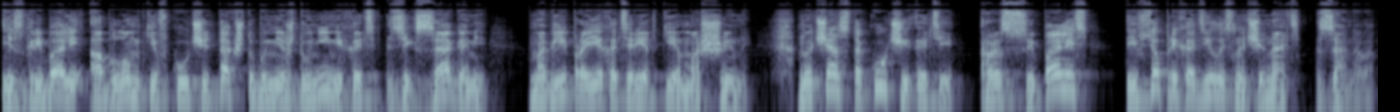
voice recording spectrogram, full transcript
и сгребали обломки в кучи так, чтобы между ними хоть зигзагами могли проехать редкие машины. Но часто кучи эти рассыпались, и все приходилось начинать заново.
